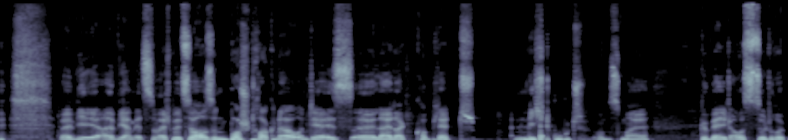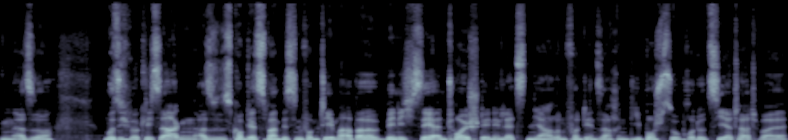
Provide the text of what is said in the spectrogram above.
weil wir, äh, wir haben jetzt zum Beispiel zu Hause einen Bosch-Trockner und der ist äh, leider komplett nicht gut, um es mal gewählt auszudrücken. Also muss ich wirklich sagen, also es kommt jetzt zwar ein bisschen vom Thema ab, aber bin ich sehr enttäuscht in den letzten Jahren von den Sachen, die Bosch so produziert hat, weil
